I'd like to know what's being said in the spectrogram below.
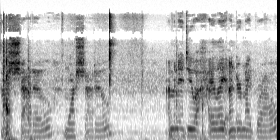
some shadow, more shadow. I'm going to do a highlight under my brow.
